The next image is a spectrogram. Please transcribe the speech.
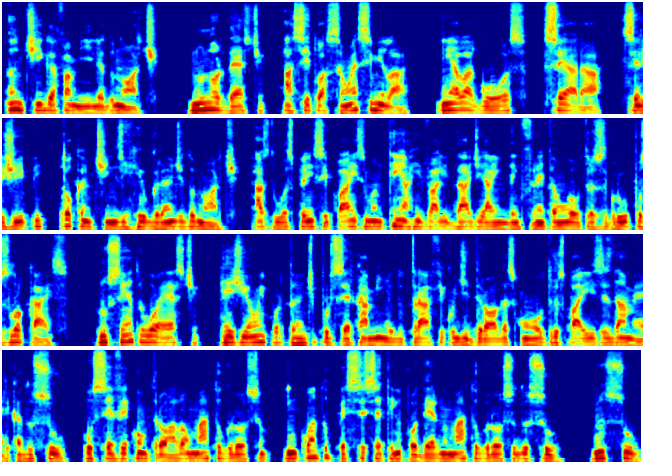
antiga Família do Norte. No Nordeste, a situação é similar. Em Alagoas, Ceará, Sergipe, Tocantins e Rio Grande do Norte. As duas principais mantêm a rivalidade e ainda enfrentam outros grupos locais. No centro-oeste, região importante por ser caminho do tráfico de drogas com outros países da América do Sul, o CV controla o Mato Grosso, enquanto o PCC tem o poder no Mato Grosso do Sul. No sul,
